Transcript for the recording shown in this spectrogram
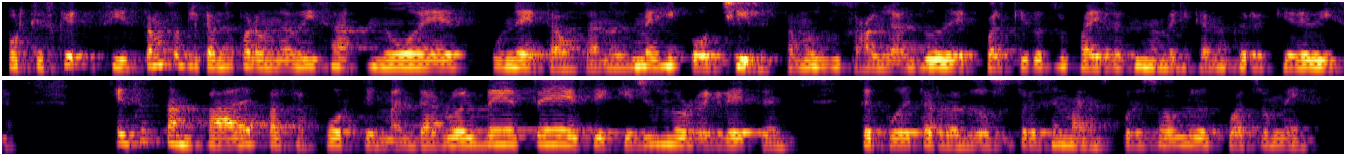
porque es que si estamos aplicando para una visa, no es UNETA, o sea, no es México o Chile, estamos hablando de cualquier otro país latinoamericano que requiere visa. Esa estampada de pasaporte, mandarlo al BFS y que ellos lo regresen, se puede tardar dos o tres semanas, por eso hablo de cuatro meses.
